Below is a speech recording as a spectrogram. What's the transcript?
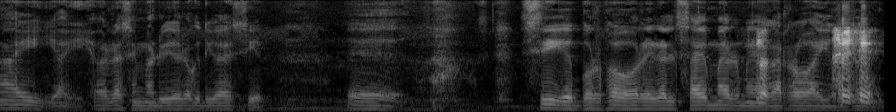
ay, ay, ahora se me olvidó lo que te iba a decir. Eh, sigue, por favor, el Alzheimer me agarró ahí.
